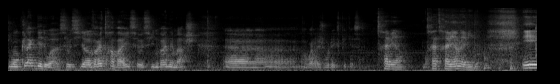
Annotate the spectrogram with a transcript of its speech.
où on claque des doigts. C'est aussi un vrai travail, c'est aussi une vraie démarche. Donc voilà, je voulais expliquer ça. Très bien. Très très bien David. Et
